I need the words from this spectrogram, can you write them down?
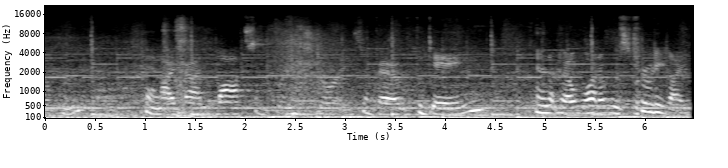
your group, and I got lots of great stories about the day and about what it was truly like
